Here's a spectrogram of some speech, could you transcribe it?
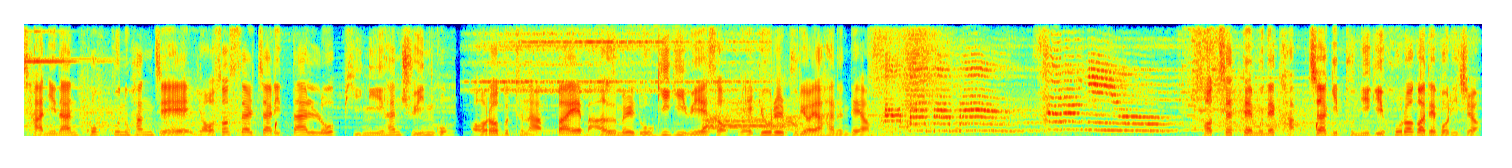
잔인한 폭군 황제의 6살짜리 딸로 빙의한 주인공. 얼어붙은 아빠의 마음을 녹이기 위해서 애교를 부려야 하는데요. 서체 때문에 갑자기 분위기 호러가 돼버리죠.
